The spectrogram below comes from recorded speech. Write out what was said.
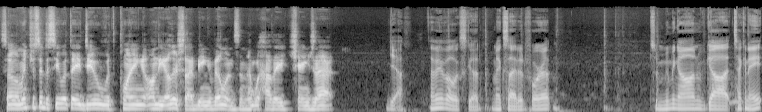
So I'm interested to see what they do with playing on the other side, being villains, and how they change that. Yeah, I think that looks good. I'm excited for it. So moving on, we've got Tekken 8.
